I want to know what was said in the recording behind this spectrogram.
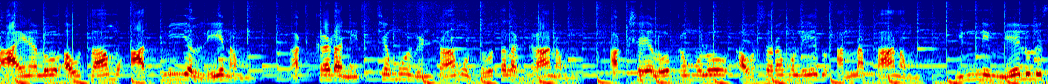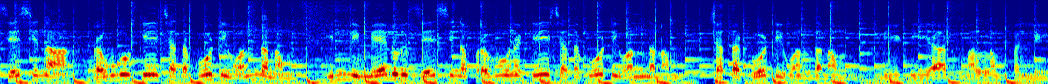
ఆయనలో అవుతాము ఆత్మీయ లీనం. అక్కడ నిత్యము వింటాము దూతల గానం. అక్షయలోకములో అవసరము లేదు అన్న పానం. ఇన్ని మేలులు చేసిన ప్రభువుకే శతకోటి వందనం. ఇన్ని మేలులు చేసిన ప్రభువునకే శతకోటి వందనం. శతకోటి వందనం. మీ డిఆర్ మల్లంపల్లి.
